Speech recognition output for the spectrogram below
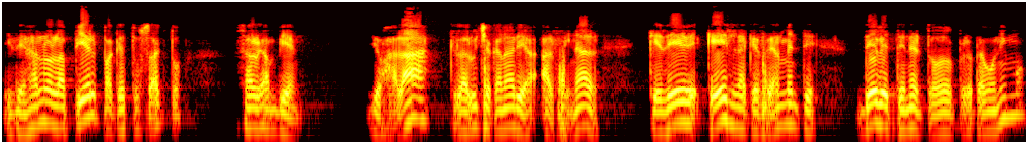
y dejarnos la piel para que estos actos salgan bien. Y ojalá que la lucha canaria al final, que, debe, que es la que realmente debe tener todo el protagonismo,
